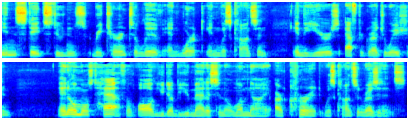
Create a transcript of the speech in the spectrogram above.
in state students return to live and work in Wisconsin in the years after graduation? And almost half of all UW Madison alumni are current Wisconsin residents.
